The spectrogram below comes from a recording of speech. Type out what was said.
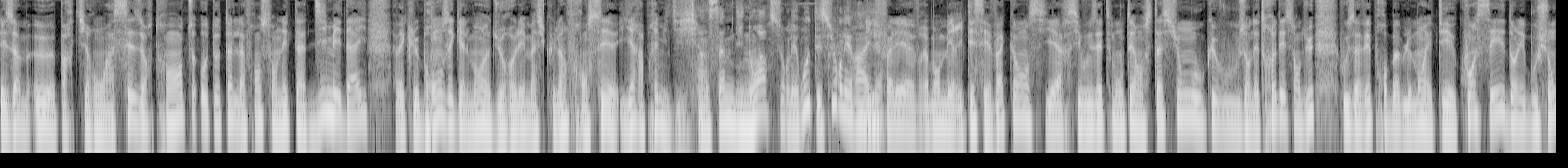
Les hommes, eux, partiront à 16h30. Au total, la France en est à 10 médailles, avec le bronze également euh, du relais masculin français euh, hier après-midi. Un samedi noir sur les routes et sur les rails. Il fallait euh, vraiment mériter ses vacances hier. Si vous êtes monté en station ou que vous en êtes redescendu, vous avez probablement été coincé dans les bouchons.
